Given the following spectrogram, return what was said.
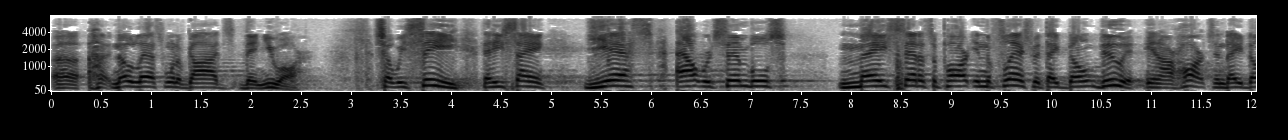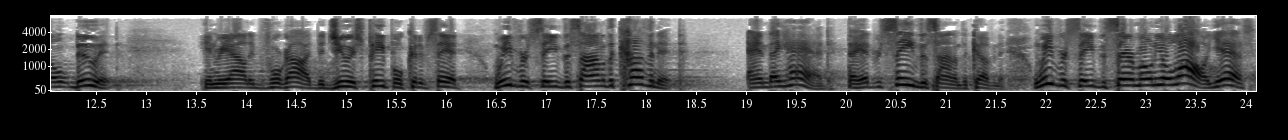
uh, no less one of God's than you are. So we see that he's saying, Yes, outward symbols may set us apart in the flesh, but they don't do it in our hearts and they don't do it in reality before God. The Jewish people could have said, we've received the sign of the covenant. And they had. They had received the sign of the covenant. We've received the ceremonial law. Yes,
